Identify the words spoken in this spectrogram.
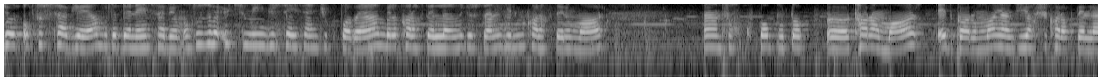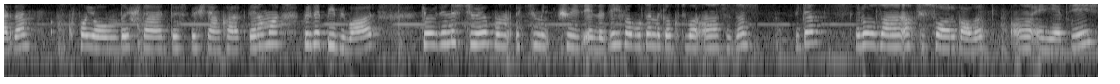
gör- 30 səviyyəyəm. Burada deneyim səviyyəm 30 və 3182 kupadayım. Belə karakterlərimi göstərim. 20 karakterim var. Ən çox kupa burada e, Taram var, Edgar'ım var. Yəni ki, yaxşı karakterlərdən kupa yolunda 3 dənə, 4-5 dənə karakterim var. Bir də Bibi var. Gördüyünüz kimi bunun 3200 eləcək və burada mega kutu var, onu açacağım. Bir də Rozanın aksesuarı qalıb, onu eləyəcəyik.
